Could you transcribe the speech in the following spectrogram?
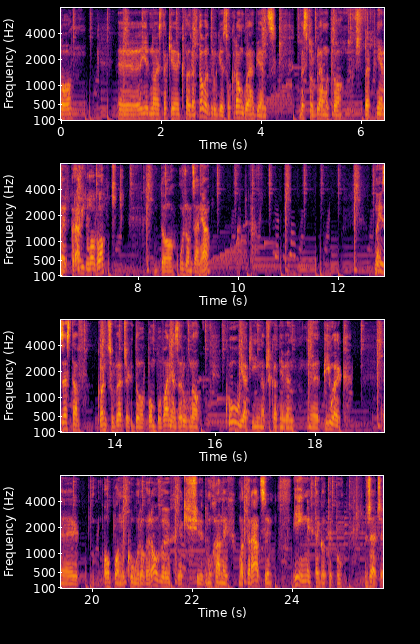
bo Yy, Jedno jest takie kwadratowe, drugie jest okrągłe, więc bez problemu to wepniemy prawidłowo do urządzenia. No i zestaw końcóweczek do pompowania zarówno kół, jak i na przykład, nie wiem, e, piłek, e, opon kół rowerowych, jakichś dmuchanych materacy i innych tego typu rzeczy.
